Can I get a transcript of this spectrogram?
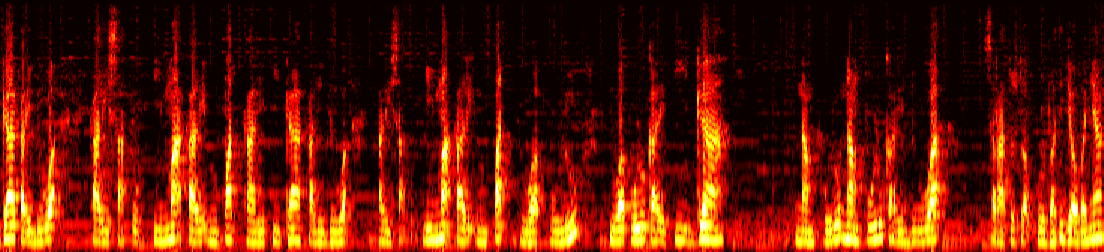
3 kali 2 kali 1. 5 kali 4 kali 3 kali 2 kali 1. 5 kali 4 20. 20 kali 3 60. 60 kali 2 120. Berarti jawabannya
